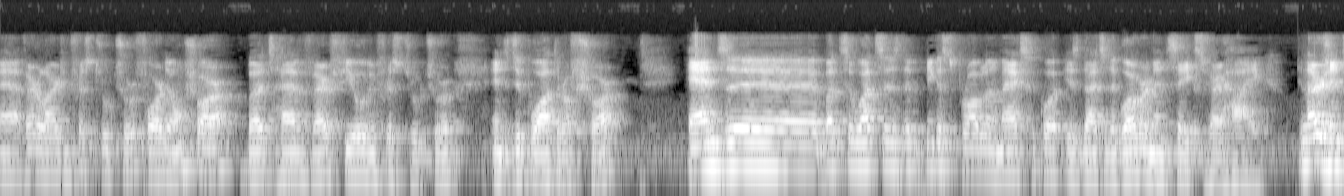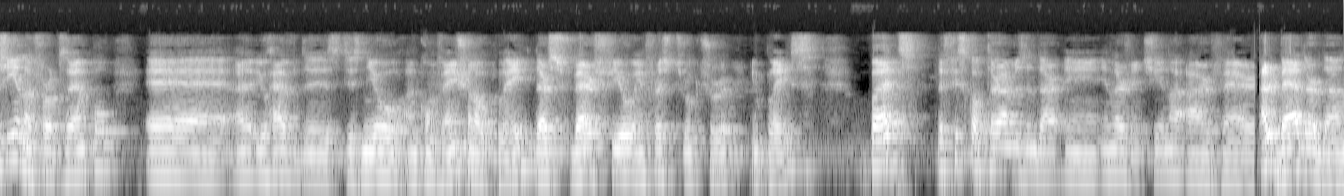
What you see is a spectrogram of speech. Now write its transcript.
uh, very large infrastructure for the onshore, but have very few infrastructure in the deep water offshore. And uh, but what is the biggest problem in Mexico is that the government takes very high. In Argentina, for example, uh, uh, you have this this new unconventional play. There's very few infrastructure in place, but the fiscal terms in, the, in, in Argentina are very are better than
